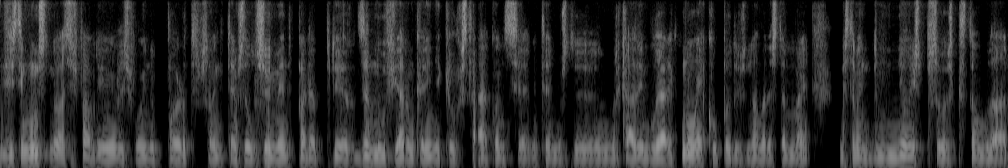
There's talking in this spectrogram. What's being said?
existem muitos negócios para abrir em Lisboa e no Porto, especialmente em termos de alojamento, para poder desanuviar um bocadinho aquilo que está a acontecer em termos de mercado imobiliário, que não é culpa dos nómadas também, mas também de milhões de pessoas que estão a mudar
